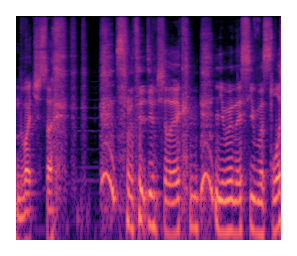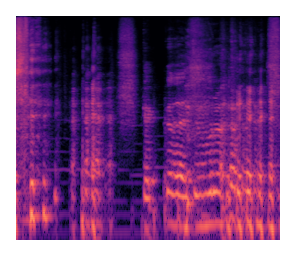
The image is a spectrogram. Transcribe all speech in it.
два часа с вот этим человеком невыносимо сложно. Какая ты мразь.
